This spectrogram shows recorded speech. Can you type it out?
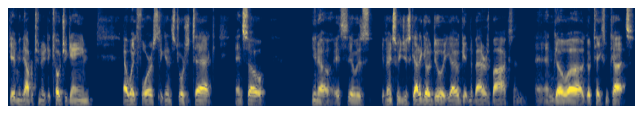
gave me the opportunity to coach a game at Wake Forest against Georgia Tech, and so you know it's it was eventually you just got to go do it. You got to go get in the batter's box and and go uh, go take some cuts.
